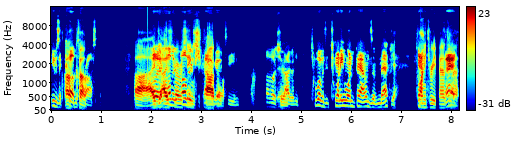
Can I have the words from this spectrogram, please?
He was a Oh, Cubs Cub. prospect. Uh, I, Other- I just remember other seeing Chicago, Chicago. team. Oh, Chicago team. What was it? Twenty-one pounds of meth. Yeah. Twenty-three pounds That- of meth.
